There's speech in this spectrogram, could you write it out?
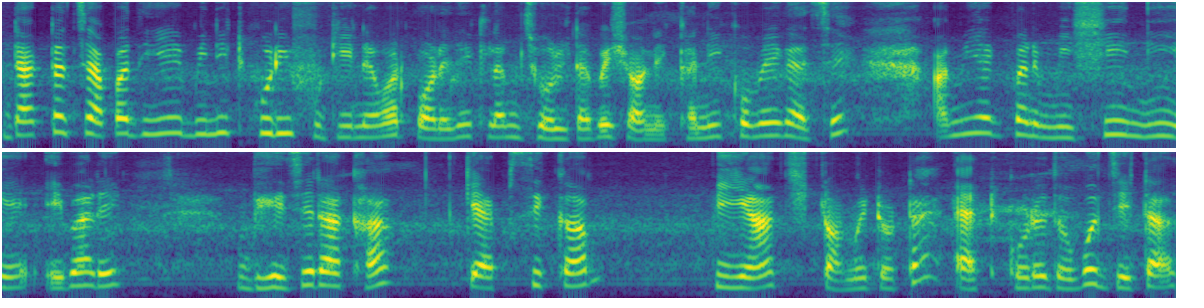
ডাকটা চাপা দিয়ে মিনিট কুড়ি ফুটিয়ে নেওয়ার পরে দেখলাম ঝোলটা বেশ অনেকখানি কমে গেছে। আমি একবার মিশিয়ে নিয়ে এবারে ভেজে রাখা ক্যাপসিকাম, পেঁয়াজ, টমেটোটা অ্যাড করে দেবো, যেটা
